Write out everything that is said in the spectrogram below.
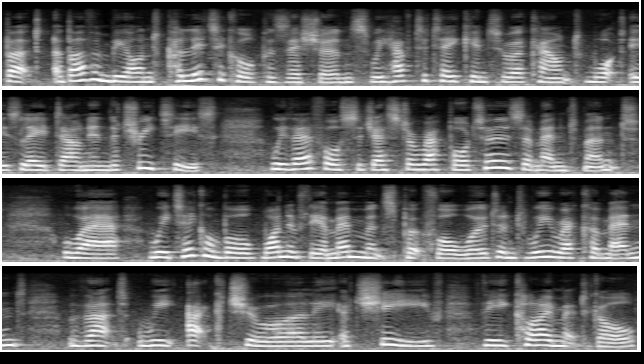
But above and beyond political positions, we have to take into account what is laid down in the treaties. We therefore suggest a rapporteur's amendment where we take on board one of the amendments put forward and we recommend that we actually achieve the climate goal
